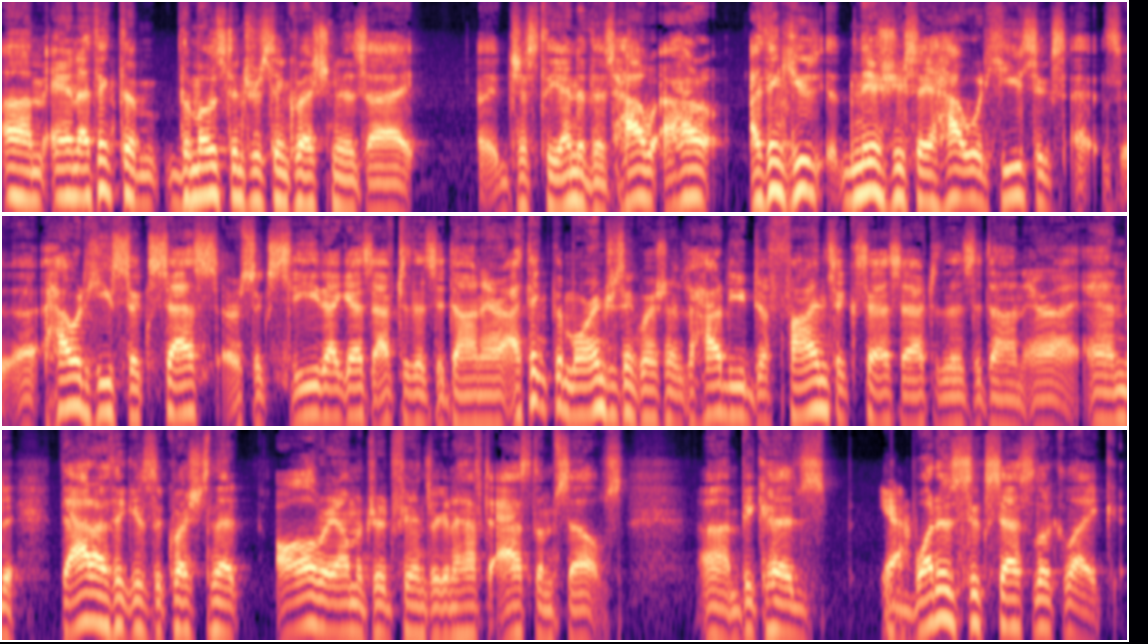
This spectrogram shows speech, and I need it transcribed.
Um, and I think the the most interesting question is uh, uh, just the end of this. How how I think you Nish, you say how would he success uh, how would he success or succeed? I guess after the Zidane era. I think the more interesting question is how do you define success after the Zidane era? And that I think is the question that all Real Madrid fans are going to have to ask themselves, um, because Yeah. what does success look like?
